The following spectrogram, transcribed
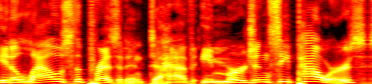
it allows the president to have emergency powers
